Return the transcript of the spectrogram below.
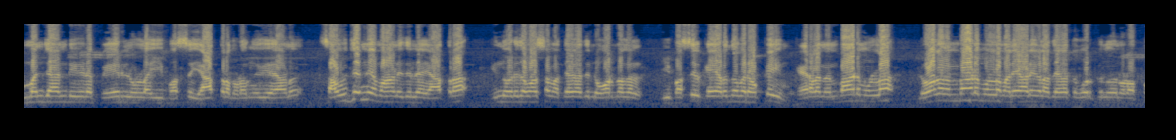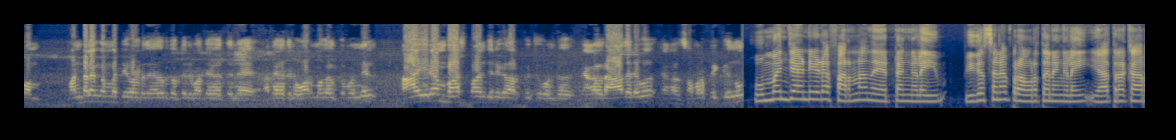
ഉമ്മൻചാണ്ടിയുടെ പേരിലുള്ള ഈ ബസ് യാത്ര തുടങ്ങുകയാണ്. സൗജന്യമാണ് ഇതിലെ യാത്ര. ഇന്ന് ഒരു ദിവസം അദ്ദേഹത്തിന്റെ ഓർമ്മകൾ ഈ ബസ്സിൽ കയറുന്നവരൊക്കെയും കേരളമെമ്പാടുമുള്ള ലോകമെമ്പാടുമുള്ള മലയാളികൾ അദ്ദേഹത്തെ ഓർക്കുന്നതിനോടൊപ്പം മണ്ഡലം കമ്മിറ്റികളുടെ നേതൃത്വത്തിലും അദ്ദേഹത്തിന്റെ അദ്ദേഹത്തിന്റെ ഓർമ്മകൾക്ക് മുന്നിൽ ആയിരം ബാഷ്പാഞ്ജലികൾ അർപ്പിച്ചുകൊണ്ട് ഞങ്ങളുടെ ആദരവ് ഞങ്ങൾ സമർപ്പിക്കുന്നു. ഉമ്മൻചാണ്ടിയുടെ ഭരണ നേട്ടങ്ങളെയും വികസന പ്രവർത്തനങ്ങളെ യാത്രക്കാർ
